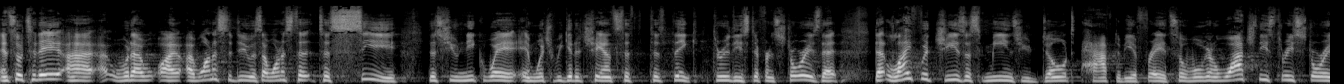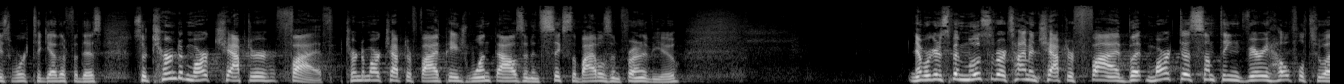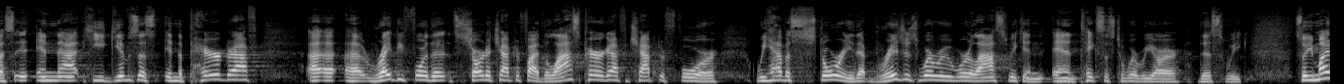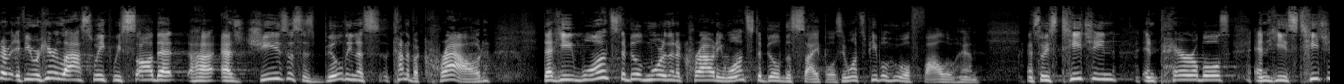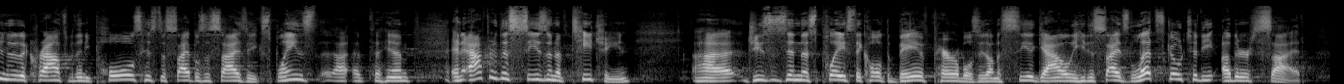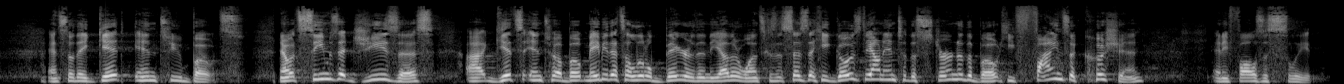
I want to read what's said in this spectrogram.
And so today, uh, what I, I, want us to do is I want us to, to see this unique way in which we get a chance to, to think through these different stories that, that life with Jesus means you don't have to be afraid. So we're going to watch these three stories work together for this. So turn to Mark chapter 5. Turn to Mark chapter 5, page 1006. The Bible's in front of you. Now, we're going to spend most of our time in chapter 5, but Mark does something very helpful to us in that he gives us, in the paragraph uh, uh, right before the start of chapter 5, the last paragraph of chapter 4, we have a story that bridges where we were last week and, and takes us to where we are this week. So you might have, if you were here last week, we saw that uh, as Jesus is building a kind of a crowd, that he wants to build more than a crowd. He wants to build disciples. He wants people who will follow him. And so he's teaching in parables and he's teaching to the crowds, but then he pulls his disciples aside. He explains uh, to him. And after this season of teaching, uh, Jesus is in this place, they call it the Bay of Parables. He's on the Sea of Galilee. He decides, let's go to the other side. And so they get into boats. Now it seems that Jesus uh, gets into a boat, maybe that's a little bigger than the other ones, because it says that he goes down into the stern of the boat, he finds a cushion, and he falls asleep.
